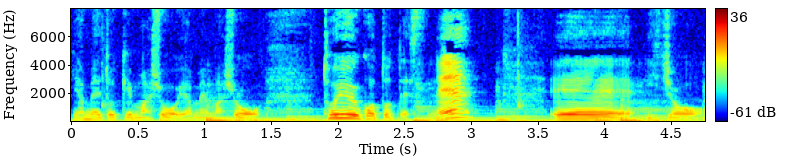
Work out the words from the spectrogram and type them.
やめときましょうやめましょう。ということですね、えー、以上。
